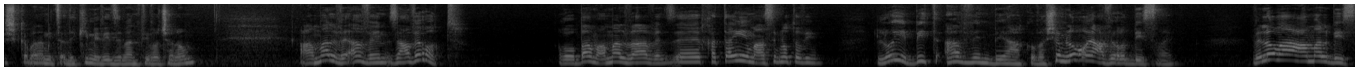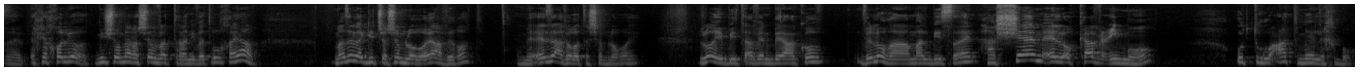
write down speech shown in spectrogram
יש כוונה מצדיקים, מביא את זה בנתיבות שלום. עמל ואוון זה עבירות. רובם עמל ואוון זה חטאים, מעשים לא טובים. לא הביט אוון ביעקב, השם לא רואה עבירות בישראל. ולא ראה עמל בישראל. איך יכול להיות? מי שאומר השם ותרני, ותרו חייו. מה זה להגיד שהשם לא רואה עבירות? איזה עבירות השם לא רואה? לא הביט אבן ביעקב, ולא ראה עמל בישראל, השם אלוקיו עמו, ותרועת מלך בו.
